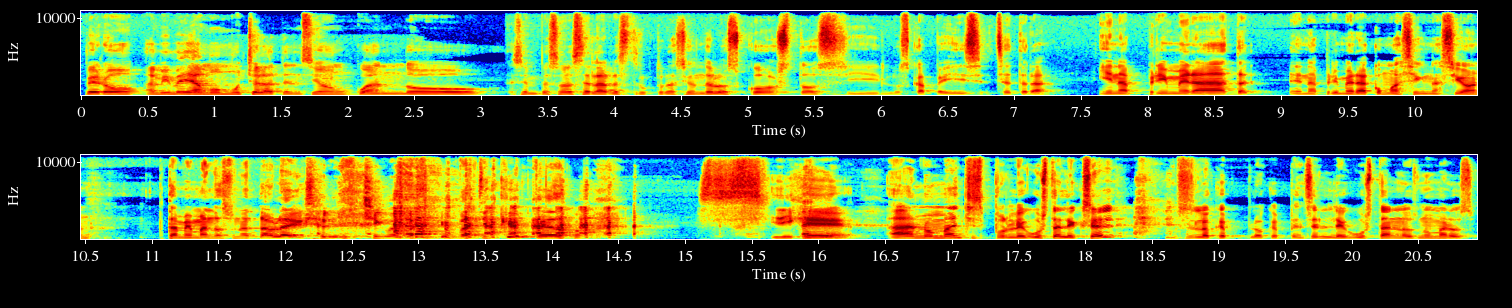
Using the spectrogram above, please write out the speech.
Pero a mí me llamó mucho la atención cuando se empezó a hacer la reestructuración de los costos y los KPIs, etcétera. Y en la primera, en la primera como asignación, me mandas una tabla de Excel y chingo, ¿qué, Patty, qué pedo? Y dije, ah, no manches, pues le gusta el Excel. Eso es lo que, lo que pensé, le gustan los números.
